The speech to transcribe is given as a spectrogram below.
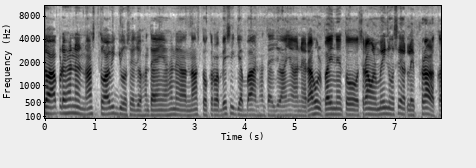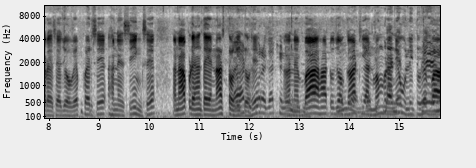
જો આપણે હે ને નાસ્તો આવી ગયો છે જો હંતા અહીંયા હે ને નાસ્તો કરવા બેસી ગયા બાન હતા જો અહીંયા અને રાહુલભાઈ ને તો શ્રાવણ મહિનો છે એટલે ફરાળ કરે છે જો વેફર છે અને સિંગ છે. અને આપણે હતા નાસ્તો લીધો છે અને બા હાટુ જો ગાંઠિયા ને મમરા ને એવું લીધું હે બા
